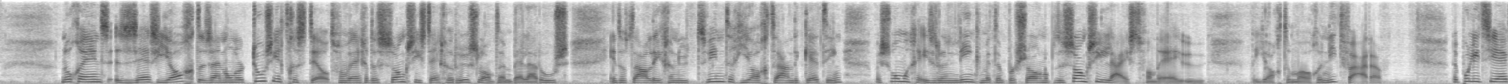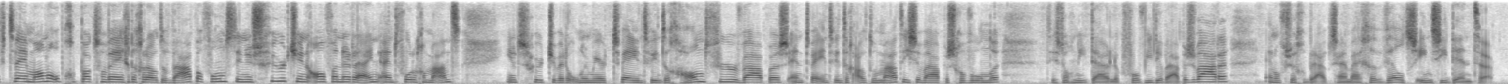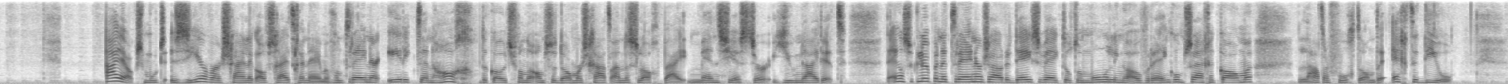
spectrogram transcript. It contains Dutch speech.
Nog eens zes jachten zijn onder toezicht gesteld vanwege de sancties tegen Rusland en Belarus. In totaal liggen nu 20 jachten aan de ketting. Bij sommige is er een link met een persoon op de sanctielijst van de EU. De jachten mogen niet varen. De politie heeft twee mannen opgepakt vanwege de grote wapenvondst in een schuurtje in Alphen aan de Rijn eind vorige maand. In het schuurtje werden onder meer 22 handvuurwapens en 22 automatische wapens gevonden. Het is nog niet duidelijk voor wie de wapens waren en of ze gebruikt zijn bij geweldsincidenten. Ajax moet zeer waarschijnlijk afscheid gaan nemen van trainer Erik ten Hag. De coach van de Amsterdammers gaat aan de slag bij Manchester United. De Engelse club en de trainer zouden deze week tot een mondelinge overeenkomst zijn gekomen. Later volgt dan de echte deal.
